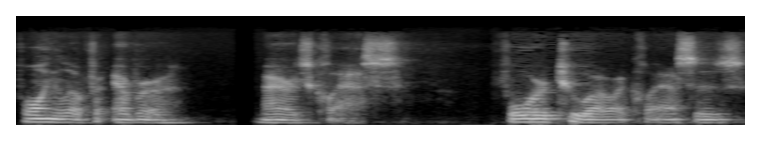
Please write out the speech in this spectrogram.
Falling in Love Forever marriage class. Four two hour classes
